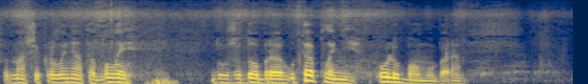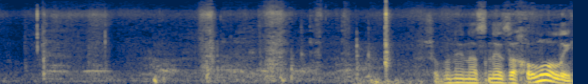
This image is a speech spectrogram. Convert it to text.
Щоб наші кроленята були дуже добре утеплені, по-любому беремо. Щоб вони нас не захололи.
